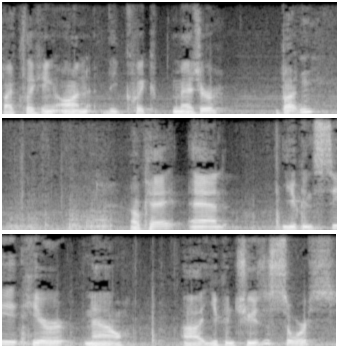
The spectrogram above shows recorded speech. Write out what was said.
by clicking on the quick measure button. Okay, and you can see here now uh, you can choose a source,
